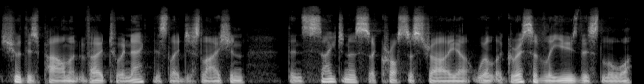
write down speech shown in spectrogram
should this parliament vote to enact this legislation, then Satanists across Australia will aggressively use this law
